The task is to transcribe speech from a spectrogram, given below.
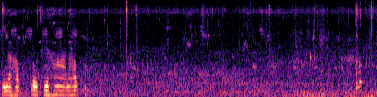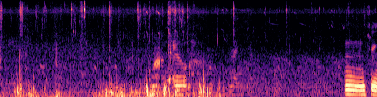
นี่นะครับ ลูกที่ห้านะครับ แล้วแรงจับอืมจริง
